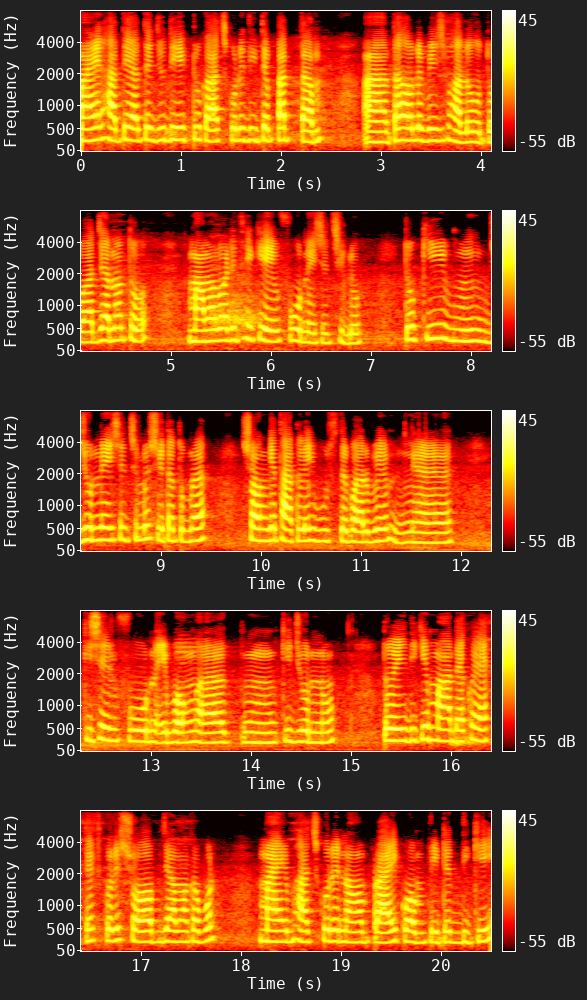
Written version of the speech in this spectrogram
মায়ের হাতে হাতে যদি একটু কাজ করে দিতে পারতাম তাহলে বেশ ভালো হতো। আর জানো তো মামা বাড়ি থেকে ফোন এসেছিল। তো কী জন্য এসেছিল সেটা তোমরা সঙ্গে থাকলেই বুঝতে পারবে কিসের ফোন এবং কী জন্য। তো এইদিকে মা দেখো একটা করে সব জামা কাপড় মায়ের ভাঁজ করে নেওয়া প্রায় কমপ্লিটের দিকেই।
